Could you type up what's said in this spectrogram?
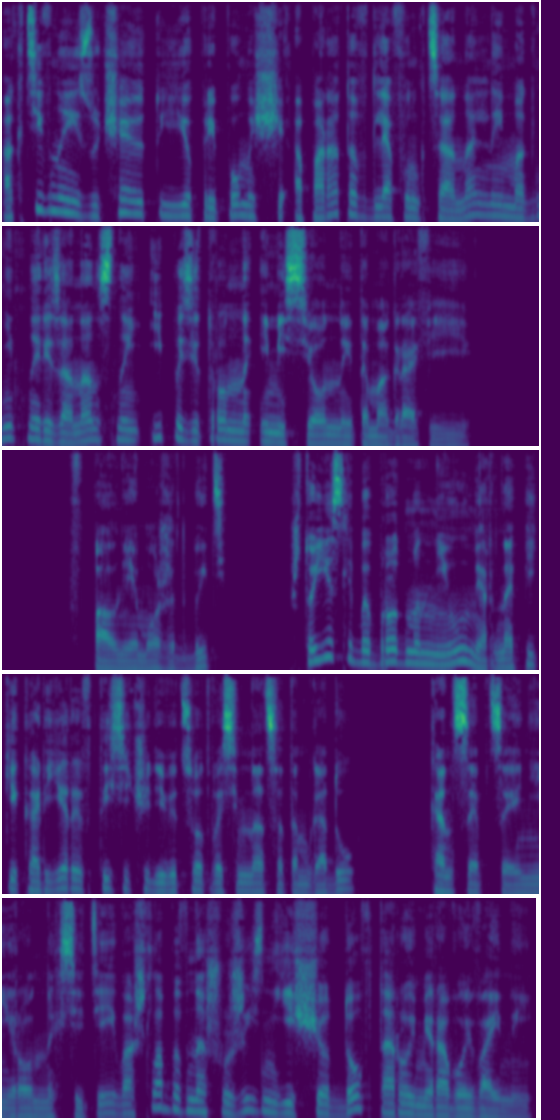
активно изучают ее при помощи аппаратов для функциональной магнитно-резонансной и позитронно-эмиссионной томографии. Вполне может быть, что если бы Бродман не умер на пике карьеры в 1918 году, концепция нейронных сетей вошла бы в нашу жизнь еще до Второй мировой войны.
